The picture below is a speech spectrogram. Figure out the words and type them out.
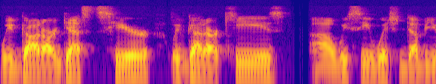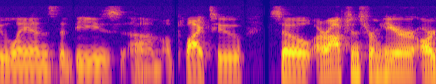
We've got our guests here. We've got our keys. Uh, we see which WLANs that these um, apply to. So our options from here are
